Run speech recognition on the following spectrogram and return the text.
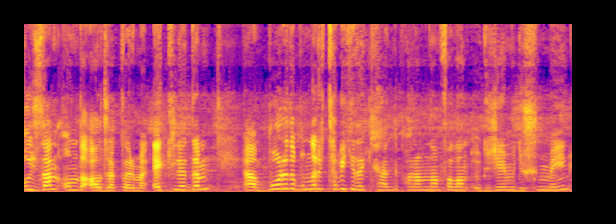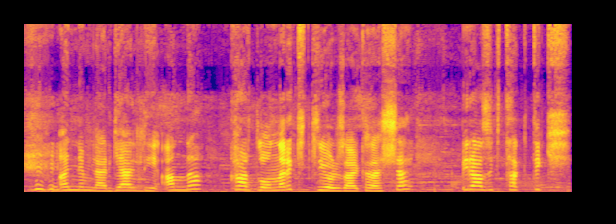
o yüzden onu da alacaklarıma ekledim. Yani bu arada bunları tabii ki de kendi paramdan falan ödeyeceğimi düşünmeyin. Annemler geldiği anda kartla onlara kilitliyoruz arkadaşlar. Birazcık taktik.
